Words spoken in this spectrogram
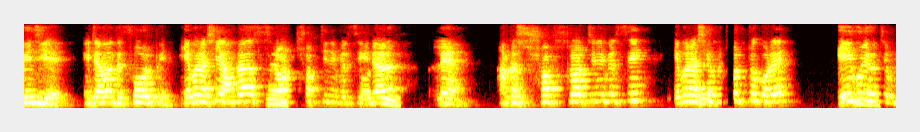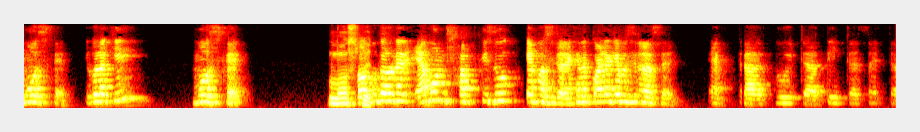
বিজিএ এটা আমাদের ফোর পিন এবার আসি আমরা স্লট সব চিনে ফেলছি এটা ল্যান আমরা সব স্লট চিনে ফেলছি এবার আসি আমরা ছোট্ট করে এইগুলি হচ্ছে মোসফেট এগুলা কি? মোসফেট সব ধরনের এমন সবকিছু ক্যাপাসিটর এখানে কয়টা ক্যাপাসিটর আছে? একটা দুইটা তিনটা চারটা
